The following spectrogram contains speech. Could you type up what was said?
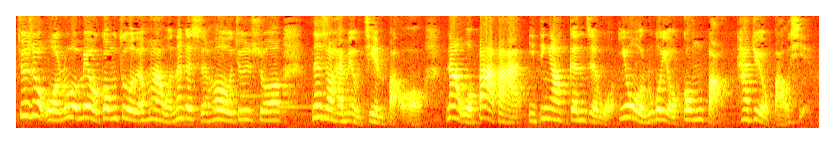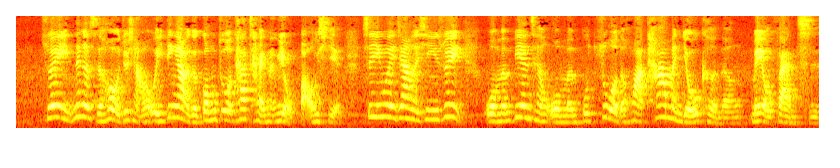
就是说我如果没有工作的话，我那个时候就是说那时候还没有健保哦，那我爸爸一定要跟着我，因为我如果有公保，他就有保险。所以那个时候我就想，我一定要有个工作，他才能有保险。是因为这样的心意，所以我们变成我们不做的话，他们有可能没有饭吃。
